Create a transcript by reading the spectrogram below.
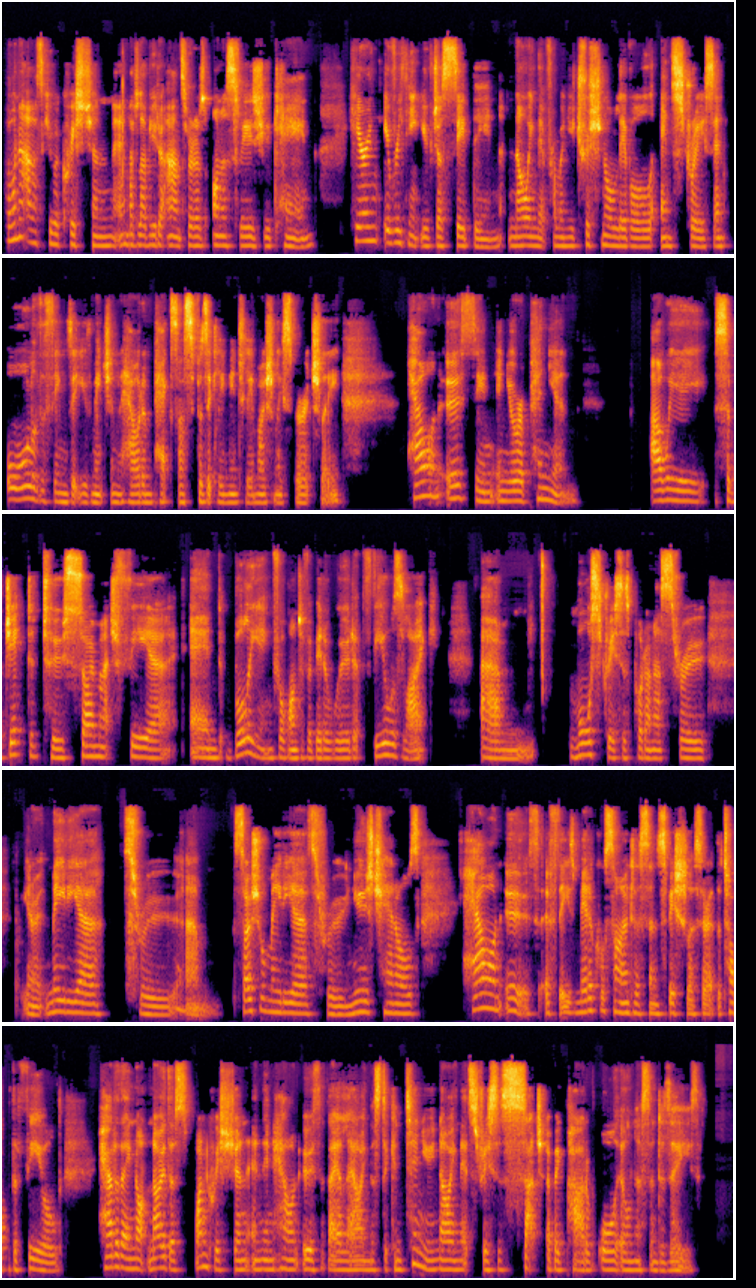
I want to ask you a question, and I'd love you to answer it as honestly as you can. Hearing everything you've just said, then knowing that from a nutritional level and stress, and all of the things that you've mentioned, and how it impacts us physically, mentally, emotionally, spiritually, how on earth, then, in your opinion, are we subjected to so much fear and bullying, for want of a better word? It feels like um, more stress is put on us through, you know, media, through mm. um, social media, through news channels. How on earth, if these medical scientists and specialists are at the top of the field, how do they not know this? One question. And then how on earth are they allowing this to continue, knowing that stress is such a big part of all illness and disease?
